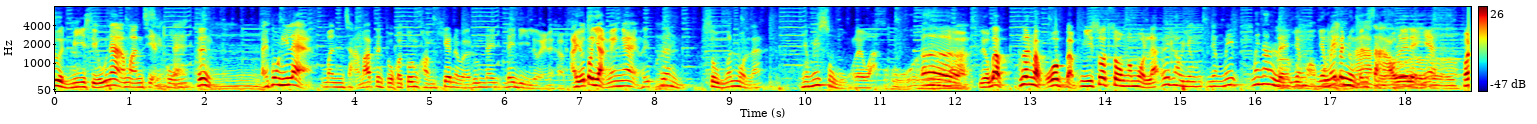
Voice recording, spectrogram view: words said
ขึ้น มีสิวหน้ามันเสียงทุ้งแตก ซึ่งอืม ไอ้พวกนี้แหละมันสามารถเป็นตัวกระตุ้นความเครียดในวัยรุ่นได้ได้ดีเลยนะครับอายุตัวอย่างง่ายๆเฮ้ยเพื่อนสูงกันหมดแล้ว ยังไม่สูงเลยว่ะ โอ้โหเออหรือแบบเพื่อนแบบโอ้แบบมีสวดทรงกันหมดแล้วเอ้ยเรายังยังไม่ไม่นั่นเลยออยังคุณหอยังไม่เป็นหนุ่มเป็นสาวเลยอะไรอย่างเงี้ยออเพราะ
